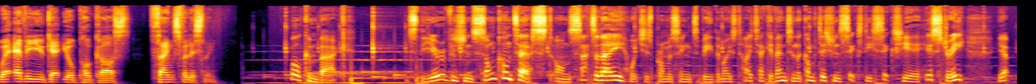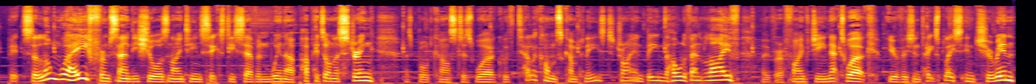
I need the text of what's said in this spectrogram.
wherever you get your podcasts. Thanks for listening. Welcome back. It's the Eurovision Song Contest on Saturday, which is promising to be the most high tech event in the competition's 66 year history. Yep, it's a long way from Sandie Shaw's 1967 winner Puppet on a String, as broadcasters work with telecoms companies to try and beam the whole event live over a 5G network. Eurovision takes place in Turin,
